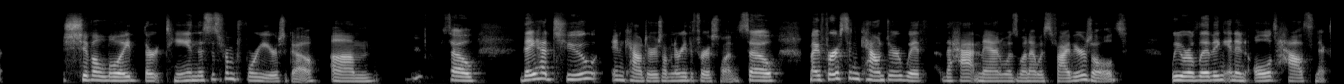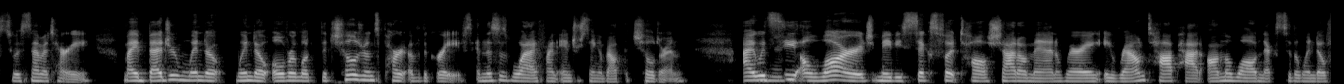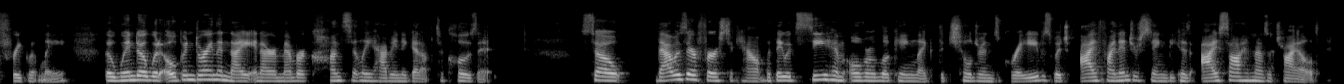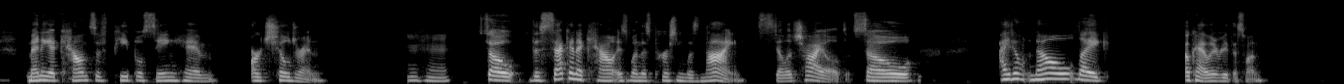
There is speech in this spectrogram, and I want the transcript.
Shivaloid 13. This is from four years ago. Um mm-hmm. so they had two encounters. I'm going to read the first one. So, my first encounter with the Hat Man was when I was five years old. We were living in an old house next to a cemetery. My bedroom window window overlooked the children's part of the graves, and this is what I find interesting about the children. I would mm-hmm. see a large, maybe six foot tall shadow man wearing a round top hat on the wall next to the window frequently. The window would open during the night, and I remember constantly having to get up to close it. So that was their first account, but they would see him overlooking like the children's graves, which I find interesting because I saw him as a child. Many accounts of people seeing him are children. Mm-hmm. So the second account is when this person was nine, still a child. So I don't know, like, okay, let me read this one.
